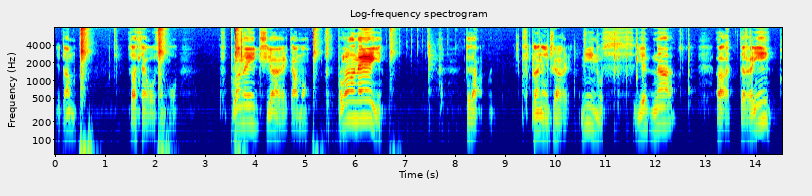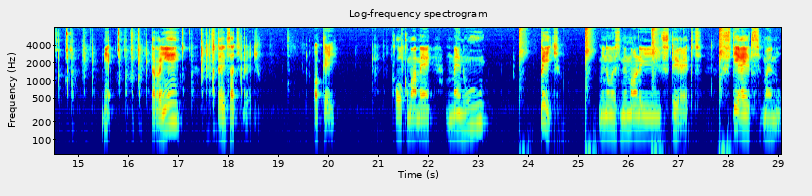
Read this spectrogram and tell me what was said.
Je tam? Zasiahol som ho. V plnej čiare, kamo. V plnej! Teda, v plnej čiare. Minus 1 a 3. Nie. 3. 35. OK. Koľko máme menu? 5. Minule sme mali 4. 4 menu.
